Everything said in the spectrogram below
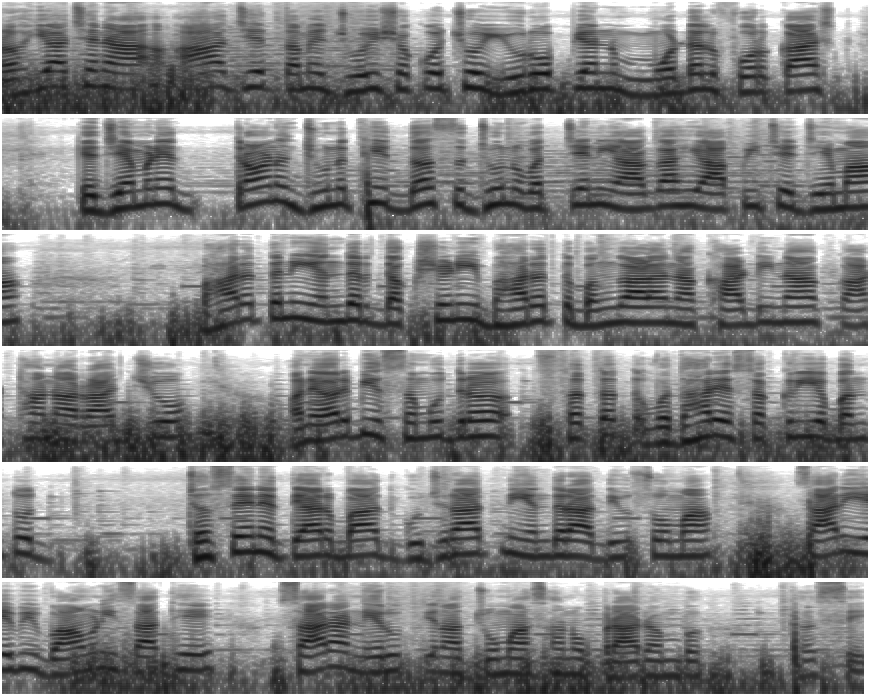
રહ્યા છે ને આ જે તમે જોઈ શકો છો યુરોપિયન મોડલ ફોરકાસ્ટ કે જેમણે ત્રણ જૂનથી દસ જૂન વચ્ચેની આગાહી આપી છે જેમાં ભારતની અંદર દક્ષિણી ભારત, બંગાળાના ખાડીના, કાંઠાના રાજ્યો અને અરબી સમુદ્ર સતત વધારે સક્રિય બનતો જશે ને ત્યારબાદ ગુજરાતની અંદર આ દિવસોમાં સારી એવી વાવણી સાથે સારા નૈઋત્યના ચોમાસાનો પ્રારંભ થશે.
